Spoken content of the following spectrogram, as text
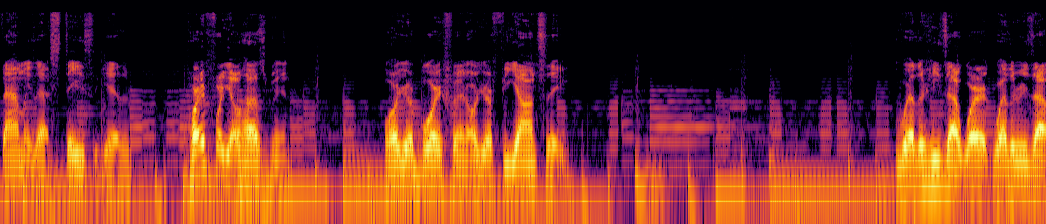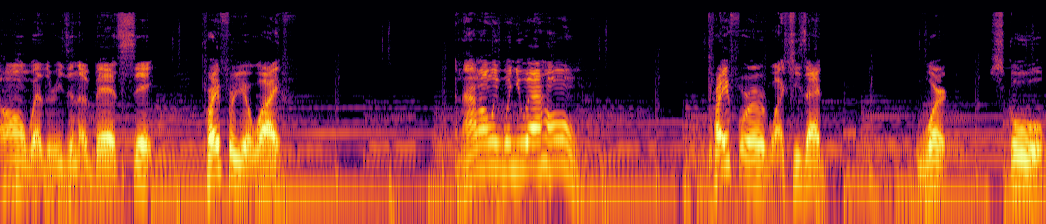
family that stays together. Pray for your husband or your boyfriend or your fiance whether he's at work, whether he's at home, whether he's in a bed sick. Pray for your wife. And not only when you're at home, pray for her while she's at work, school,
